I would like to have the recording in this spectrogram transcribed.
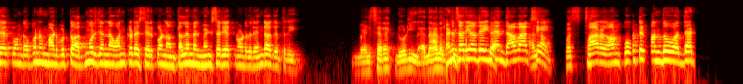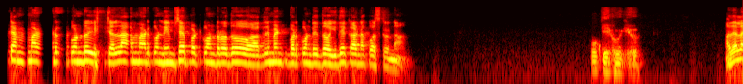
ಸೇರ್ಕೊಂಡು ಒಬ್ಬನಿಗೆ ಮಾಡ್ಬಿಟ್ಟು ಹದ್ಮೂರ್ ಜನ ಒಂದ್ ಕಡೆ ಸೇರ್ಕೊಂಡು ಅವ್ನ ತಲೆ ಮೇಲೆ ಮೆಣಸರಿಯಕ್ ನೋಡಿದ್ರೆ ಹೆಂಗಾಗತ್ರಿ? ಮೆಣಸರಕ್ ನೋಡ್ಲಿಲ್ಲ. ನಾನು ಮೆಣಸರಿಯೋದೇ ಇನ್ನೇನ್ ದಾವ ಹಾಕ್ಸಿ? ಫಸ್ಟ್ ಅವ್ನ್ ಕೋರ್ಟಿಗೆ ಬಂದು ಒದ್ದಾಟ ಮಾಡ್ಕೊಂಡು ಇಷ್ಟೆಲ್ಲ ಮಾಡ್ಕೊಂಡು ಹಿಂಸೆ ಪಟ್ಕೊಂಡಿರೋದು ಅಗ್ರಿಮೆಂಟ್ ಪಡ್ಕೊಂಡಿದ್ದು ಇದೇ ಕಾರಣಕ್ಕೋಸ್ಕರ ಹೋಗಿ ಅದೆಲ್ಲ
